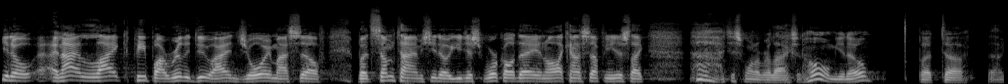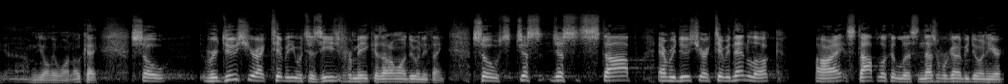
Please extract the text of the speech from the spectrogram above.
you know, and I like people. I really do. I enjoy myself. But sometimes, you know, you just work all day and all that kind of stuff, and you're just like, oh, I just want to relax at home, you know? But uh, I'm the only one. Okay. So reduce your activity, which is easy for me because I don't want to do anything. So just just stop and reduce your activity. Then look. All right. Stop, look, and listen. That's what we're going to be doing here.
